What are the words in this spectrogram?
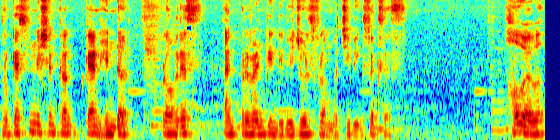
procrastination can, can hinder progress and prevent individuals from achieving success. However,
